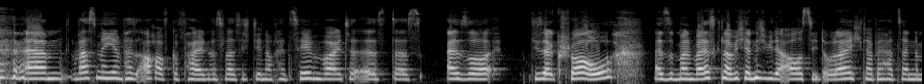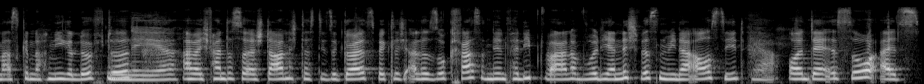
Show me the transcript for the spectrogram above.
ähm, was mir jedenfalls auch aufgefallen ist, was ich dir noch erzählen wollte, ist, dass, also dieser Crow, also man weiß, glaube ich, ja nicht, wie der aussieht, oder? Ich glaube, er hat seine Maske noch nie gelüftet. Nee. Aber ich fand es so erstaunlich, dass diese Girls wirklich alle so krass in den verliebt waren, obwohl die ja nicht wissen, wie der aussieht. Ja. Und der ist so als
